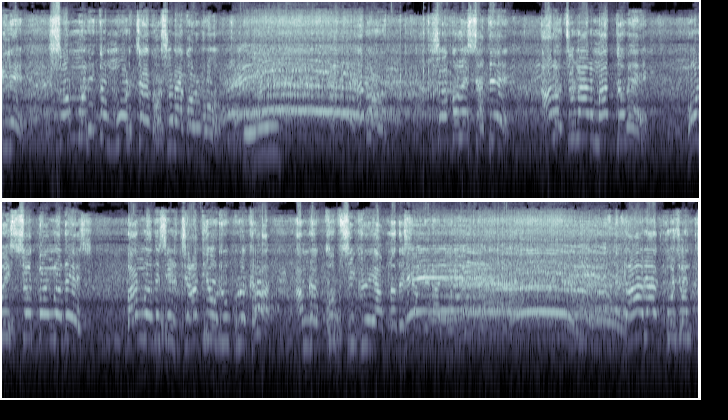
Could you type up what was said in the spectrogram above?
মিলে সম্মিলিত মোর্চা ঘোষণা করব। এবং সকলের সাথে আলোচনার মাধ্যমে ভবিষ্যৎ বাংলাদেশ, বাংলাদেশের জাতীয় রূপরেখা আমরা খুব শীঘ্রই আপনাদের সামনে তার আগ পর্যন্ত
